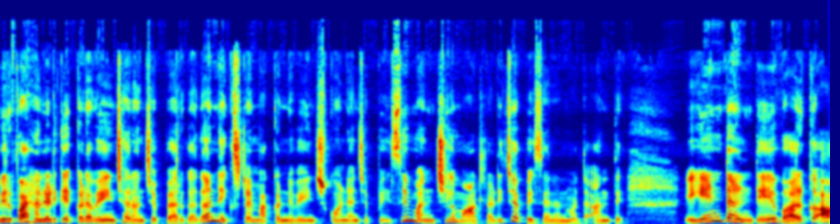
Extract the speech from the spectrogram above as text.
మీరు ఫైవ్ హండ్రెడ్కి ఎక్కడ వేయించారని చెప్పారు కదా నెక్స్ట్ టైం అక్కడనే వేయించుకోండి అని చెప్పేసి మంచిగా మాట్లాడి చెప్పేశాను అనమాట అంతే. ఏంటంటే వర్క్ ఆ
